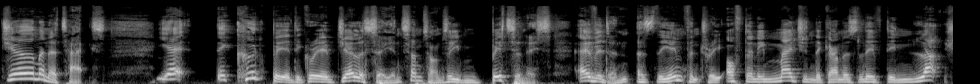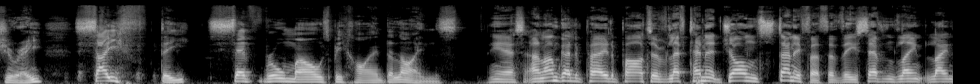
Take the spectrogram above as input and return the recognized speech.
German attacks. Yet, there could be a degree of jealousy and sometimes even bitterness evident as the infantry often imagined the gunners lived in luxury, safety several miles behind the lines. Yes, and I'm going to play the part of Lieutenant John Staniforth of the 7th Lane... Lane,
